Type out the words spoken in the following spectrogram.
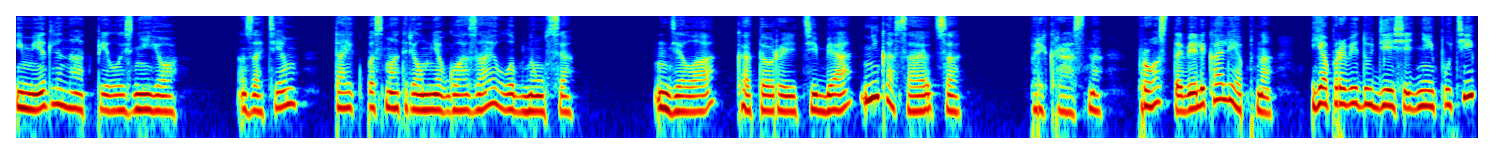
и медленно отпил из нее. Затем Тайк посмотрел мне в глаза и улыбнулся. «Дела, которые тебя не касаются». «Прекрасно. Просто великолепно я проведу 10 дней пути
